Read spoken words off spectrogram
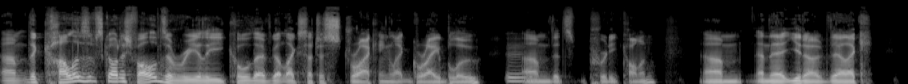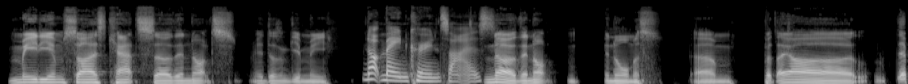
um the colors of Scottish folds are really cool. They've got like such a striking like grey blue. Mm. Um, that's pretty common. Um, and they're you know they're like medium sized cats, so they're not. It doesn't give me Not Maine Coon size. no, they're not enormous. Um, but they are they're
